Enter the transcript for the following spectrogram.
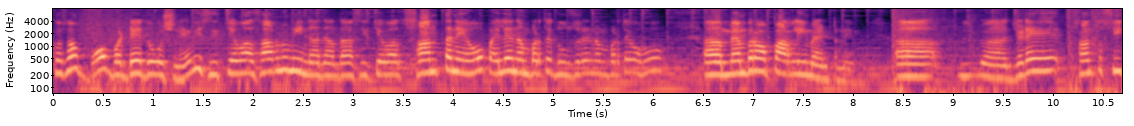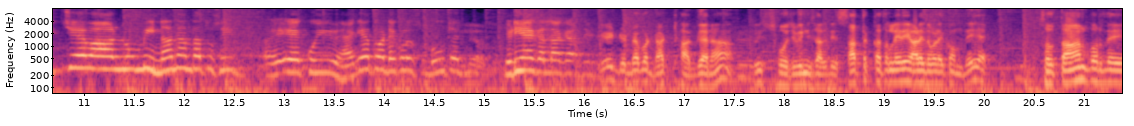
ਕੋ ਸਭ ਬਹੁਤ ਵੱਡੇ ਦੋਸ਼ ਨੇ। ਵੀ ਸੀਚੇਵਾਲ ਸਾਹਿਬ ਨੂੰ ਮਹੀਨਾ ਜਾਂਦਾ। ਸੀਚੇਵਾਲ ਸੰਤ ਨੇ ਉਹ ਪਹਿਲੇ ਨੰਬਰ ਤੇ ਦੂਸਰੇ ਨੰਬਰ ਤੇ ਉਹ ਮੈਂਬਰ ਆਫ ਪਾਰਲੀਮੈਂਟ ਨੇ। ਜਿਹੜੇ ਸੰਤ ਸੀਚੇਵਾਲ ਨੂੰ ਮਹੀਨਾ ਜਾਂਦਾ ਤੁਸੀਂ ਇਹ ਕੋਈ ਹੈਗੇ ਆ ਤੁਹਾਡੇ ਕੋਲ ਸਬੂਤ? ਜਿਹੜੀਆਂ ਇਹ ਗੱਲਾਂ ਕਰਦੇ ਇਹ ਜਿੱਡਾ ਵੱਡਾ ਠੱਗ ਹੈ ਨਾ। ਤੁਸੀਂ ਸੋਚ ਵੀ ਨਹੀਂ ਸਕਦੇ। ਸੱਤ ਕਤਲੇ ਦੇ ਆਲੇ ਦੁਆਲੇ ਘੁੰਮਦੇ ਆ। ਸੁਲਤਾਨਪੁਰ ਦੇ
